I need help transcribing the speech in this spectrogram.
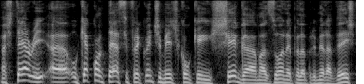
Mas, Terry, uh, o que acontece frequentemente com quem chega à Amazônia pela primeira vez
